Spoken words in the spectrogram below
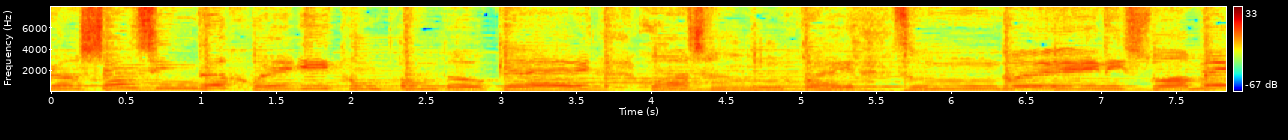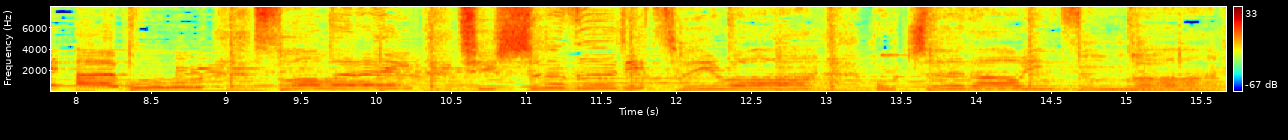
让伤心的回忆统统都给化成灰。曾对你说没爱无所谓，其实自己脆弱，不知道应怎么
